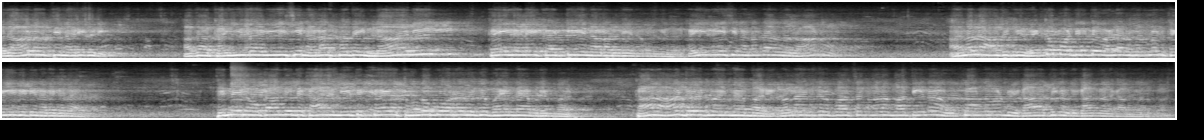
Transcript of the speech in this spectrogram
அது ஆணவத்தின் அறிகுறி. அதான் கையுறை வீசி நடப்பதை நாணி கைகளை கட்டியே நடந்தேன் அப்படிங்கிறார். கை வீசி நடந்தால் அது ஒரு ஆணவம். அதனால அதுக்கு வெக்கப்பட்டுக்கிட்டு போட்டுக்கிட்டு பெருமான் கையை கட்டி நடக்கிறார். திண்ணையில உட்காந்துட்டு காலை நீட்டு கீழே தொங்க போடுறதுக்கு பயந்தேன் அப்படிம்பார். காலை ஆட்டுறதுக்கு பயந்தேன் பாரு இப்பெல்லாம் இருக்கிற பசங்கள்லாம் பார்த்தீங்கன்னா உட்கார்ந்தோம் அப்படி காலத்துக்கு அப்படி கால் மேலே கால் போட்டுப்பாங்க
